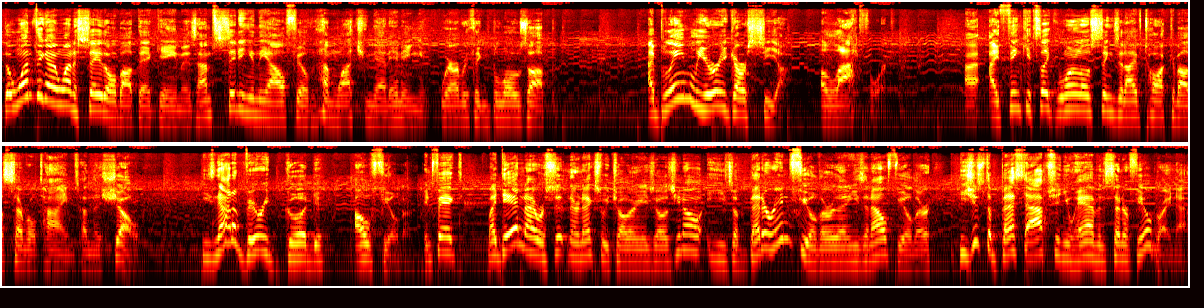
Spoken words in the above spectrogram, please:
The one thing I want to say though about that game is I'm sitting in the outfield and I'm watching that inning where everything blows up. I blame Leury Garcia a lot for it. I, I think it's like one of those things that I've talked about several times on this show. He's not a very good outfielder. In fact, my dad and I were sitting there next to each other and he goes, You know, he's a better infielder than he's an outfielder. He's just the best option you have in center field right now.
